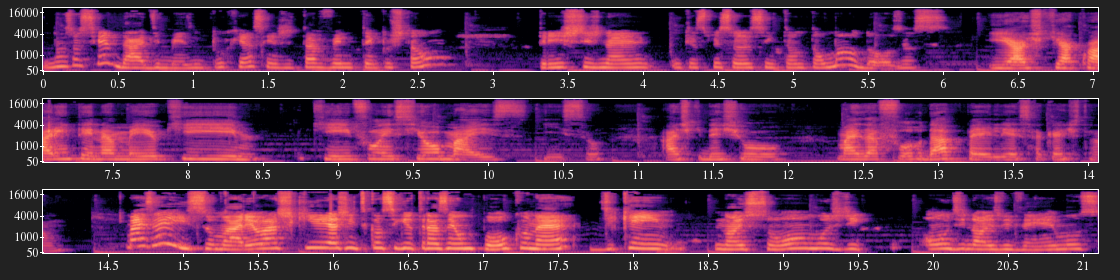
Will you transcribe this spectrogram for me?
na sociedade mesmo, porque assim, a gente tá vivendo tempos tão tristes, né, em que as pessoas assim estão tão maldosas. E acho que a quarentena meio que que influenciou mais isso. Acho que deixou mais a flor da pele essa questão. Mas é isso, Mari. Eu acho que a gente conseguiu trazer um pouco, né, de quem nós somos, de onde nós vivemos.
